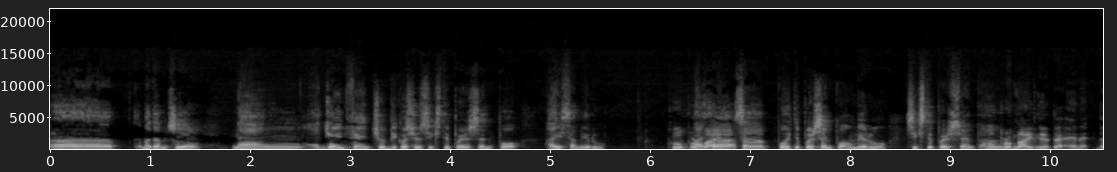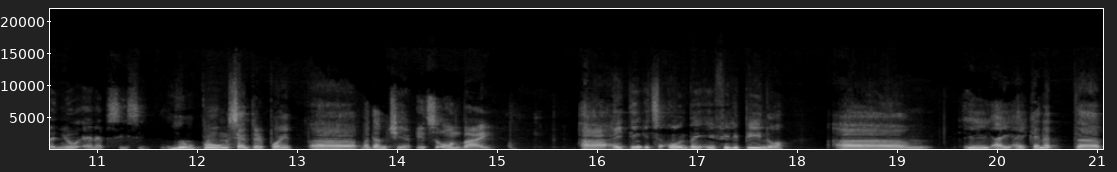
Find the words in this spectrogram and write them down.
uh, Madam Chair ng ah, joint venture because yung 60% po ay sa Meru. Who Ah, provide, sa, sa 40% po ang Meru, 60% who ang provided the, the new NFCC? Yung pong center point, ah, Madam Chair. It's owned by Uh, I think it's owned by a Filipino. Um, I, I cannot, uh,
